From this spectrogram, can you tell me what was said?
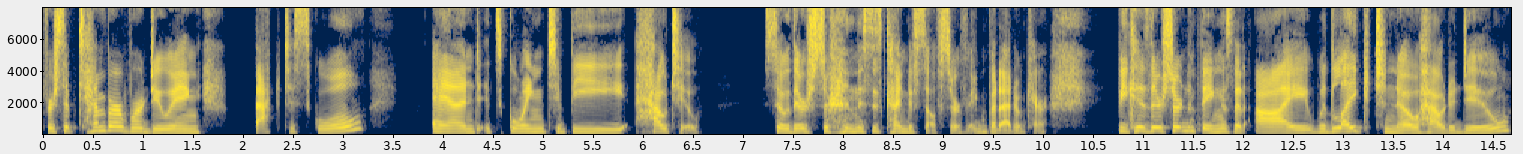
For September, we're doing back to school and it's going to be how to. So there's certain, this is kind of self serving, but I don't care because there's certain things that I would like to know how to do,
